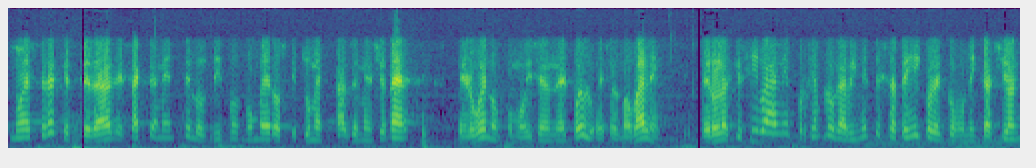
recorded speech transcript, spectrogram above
nuestra que te da exactamente los mismos números que tú me acabas de mencionar, pero bueno, como dicen en el pueblo, esas no valen. Pero las que sí por ejemplo, Gabinete Estratégico de Comunicación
